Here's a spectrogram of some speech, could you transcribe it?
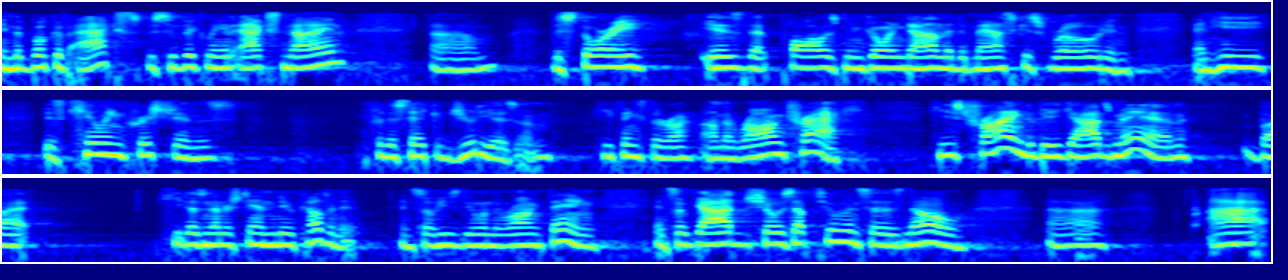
in the book of Acts, specifically in Acts 9, um, the story is that Paul has been going down the Damascus road and, and he is killing Christians for the sake of Judaism. He thinks they're on the wrong track. He's trying to be God's man, but he doesn't understand the new covenant. And so he's doing the wrong thing. And so God shows up to him and says, No, uh, I,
